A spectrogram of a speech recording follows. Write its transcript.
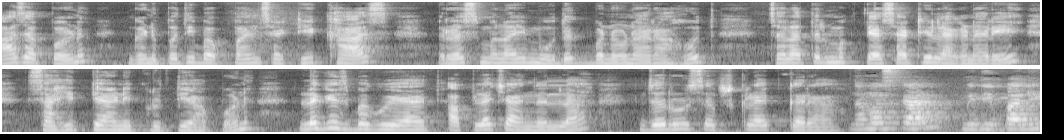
आज आपण गणपती बाप्पांसाठी खास रसमलाई मोदक बनवणार आहोत. चला तर मग त्यासाठी लागणारे साहित्य आणि कृती आपण लगेच बघूयात. आपल्या चॅनलला जरूर सबस्क्राईब करा. नमस्कार मी दीपाली.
